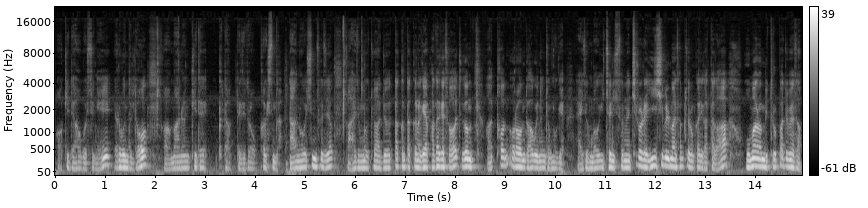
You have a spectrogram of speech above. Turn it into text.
어, 기대하고 있으니 여러분들도 어, 많은 기대 부탁드리도록 하겠습니다. 나노 신소재요. 아, 이 종목도 아주 따끈따끈하게 바닥에서 지금 아, 턴 어라운드 하고 있는 종목이에요. 아, 이 종목 2023년 7월에 21만 3천 원까지 갔다가 5만 원 밑으로 빠지면서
